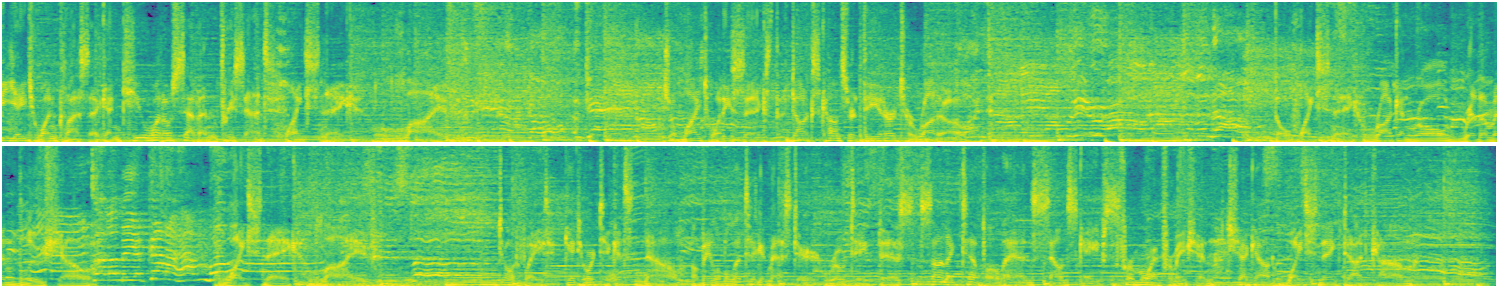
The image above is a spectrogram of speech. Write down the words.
VH1 Classic and Q107 present Whitesnake live. July 26th, Docks Concert Theater, Toronto. The Whitesnake Rock and Roll Rhythm and Blues Show. Whitesnake live. Don't wait. Get your tickets now. Available at Ticketmaster, Rotate This, Sonic Temple, and Soundscapes. For more information, check out whitesnake.com.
